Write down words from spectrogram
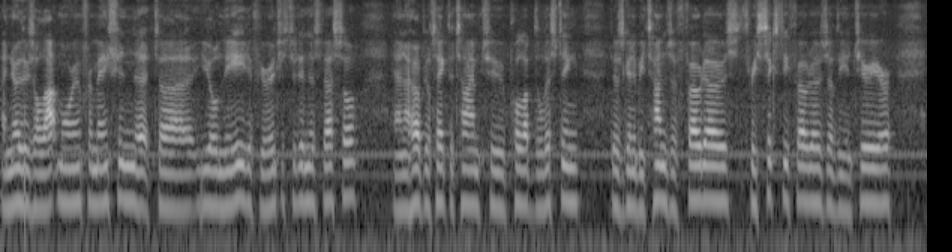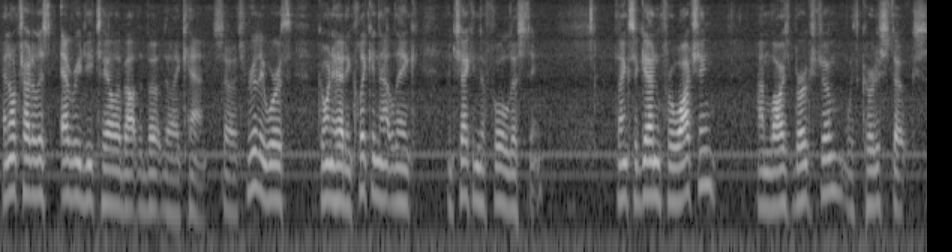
I know there's a lot more information that uh, you'll need if you're interested in this vessel and I hope you'll take the time to pull up the listing. There's going to be tons of photos, 360 photos of the interior and I'll try to list every detail about the boat that I can. So it's really worth going ahead and clicking that link and checking the full listing. Thanks again for watching. I'm Lars Bergstrom with Curtis Stokes.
